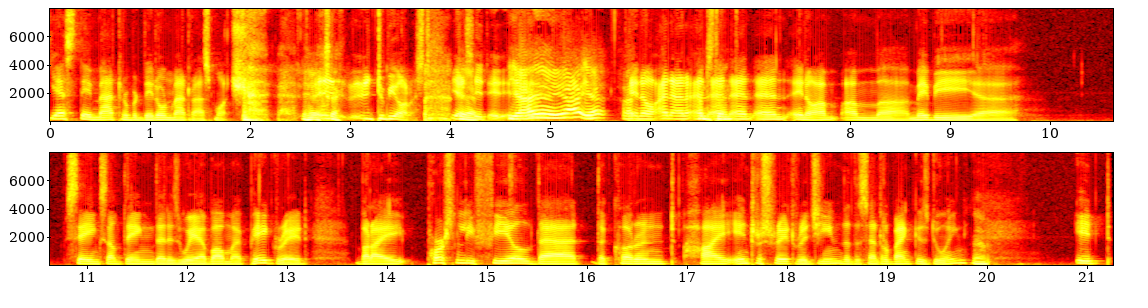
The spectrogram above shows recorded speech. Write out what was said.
Yes, they matter, but they don't matter as much. Yeah. Exactly. To be honest, yes, yeah. it, it, yeah. it- yeah. Yeah. Yeah. I- you know, and and and, and, and, and you know, I'm I'm uh, maybe uh, saying something that is way above my pay grade, but I personally feel that the current high interest rate regime that the central bank is doing, Yeah. it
